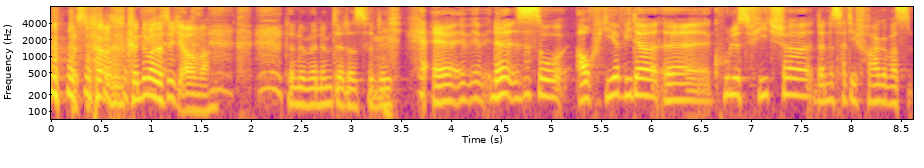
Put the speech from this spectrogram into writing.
Das, das, könnte man natürlich auch machen. Dann übernimmt er das für dich. Äh, äh, ne, es ist so, auch hier wieder äh, cooles Feature. Dann ist halt die Frage, was,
